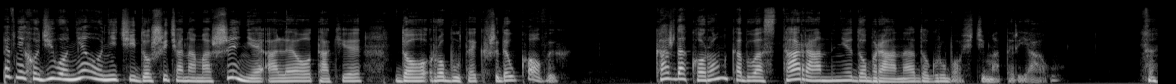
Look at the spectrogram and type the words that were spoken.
Pewnie chodziło nie o nici do szycia na maszynie, ale o takie do robótek szydełkowych. Każda koronka była starannie dobrana do grubości materiału.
